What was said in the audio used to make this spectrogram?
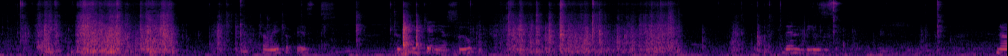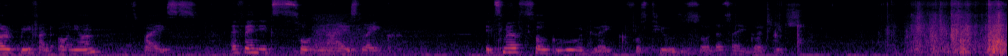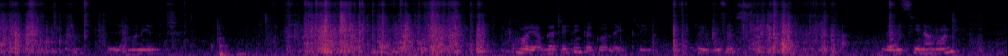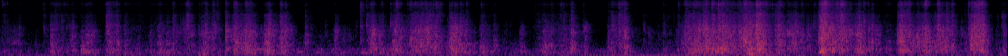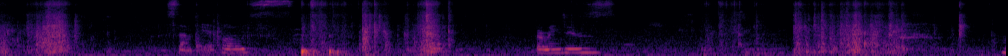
tomato paste to thicken your soup then this Knorr beef and onion spice i find it so nice like it smells so good like for stews so that's why i got it. Lemonade. More yogurt i think i got like three three pieces. Then cinnamon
